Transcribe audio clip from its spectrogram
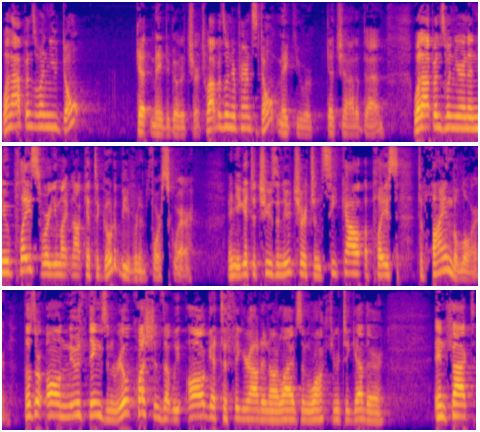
What happens when you don't get made to go to church? What happens when your parents don't make you or get you out of bed? What happens when you're in a new place where you might not get to go to Beaverton Foursquare? and you get to choose a new church and seek out a place to find the Lord. Those are all new things and real questions that we all get to figure out in our lives and walk through together. In fact,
